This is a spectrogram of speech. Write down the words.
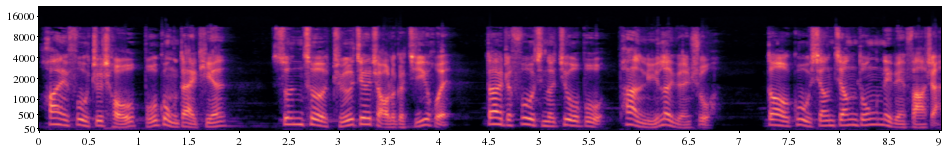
害父之仇不共戴天，孙策直接找了个机会，带着父亲的旧部叛离了袁术，到故乡江东那边发展。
